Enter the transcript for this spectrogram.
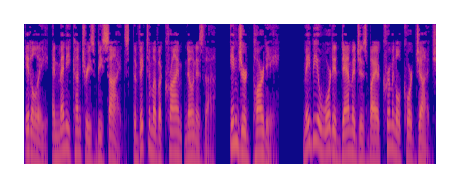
Italy, and many countries besides, the victim of a crime known as the injured party may be awarded damages by a criminal court judge.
